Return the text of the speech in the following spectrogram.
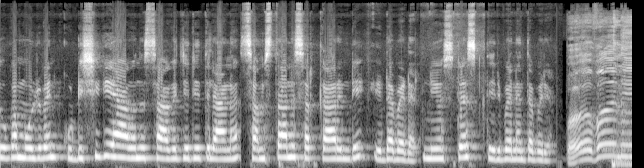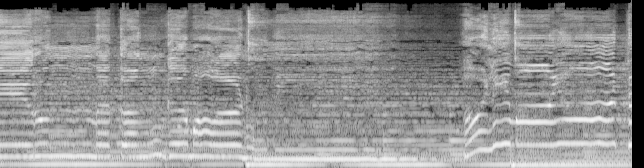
തുക മുഴുവൻ കുടിശ്ശികയാകുന്ന സാഹചര്യത്തിലാണ് സംസ്ഥാന സർക്കാരിന്റെ ഇടപെടൽ. News desk Thiruvananthapuram. രാജകുമാരി തങ്കമാണു നീ. ഒളിമായാത്ത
